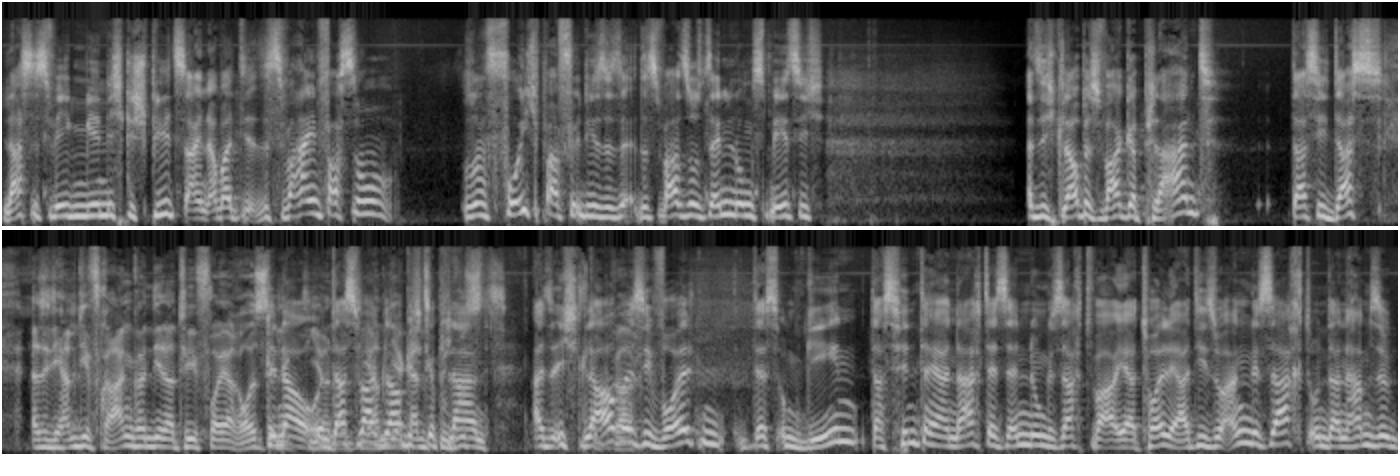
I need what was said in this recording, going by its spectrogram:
Lass es wegen mir nicht gespielt sein, aber es war einfach so, so furchtbar für diese, Se- das war so sendungsmäßig. Also ich glaube, es war geplant, dass sie das Also die haben die Fragen, können die natürlich vorher rausselektieren. Genau, und das die war, die ja glaube ich, geplant. Also ich glaube, gebracht. sie wollten das umgehen, dass hinterher nach der Sendung gesagt war, ja toll, er hat die so angesagt und dann haben sie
